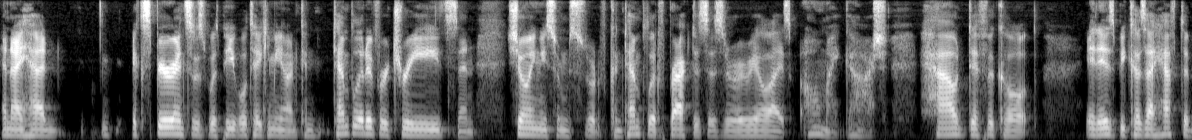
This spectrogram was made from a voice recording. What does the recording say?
And I had experiences with people taking me on contemplative retreats and showing me some sort of contemplative practices where I realized, oh my gosh, how difficult it is because I have to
